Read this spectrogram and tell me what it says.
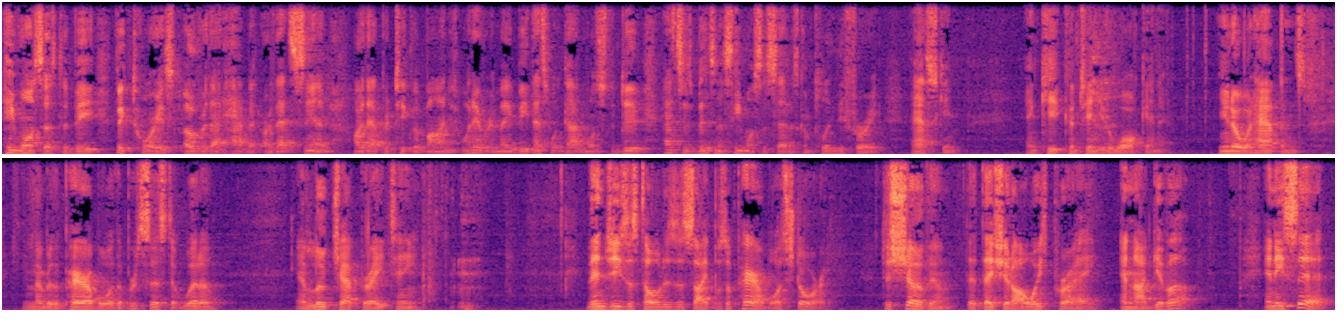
He wants us to be victorious over that habit or that sin or that particular bondage, whatever it may be. That's what God wants to do. That's His business. He wants to set us completely free. Ask Him and keep continue to walk in it. You know what happens. You remember the parable of the persistent widow in Luke chapter 18? then Jesus told his disciples a parable, a story, to show them that they should always pray and not give up. And he said,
